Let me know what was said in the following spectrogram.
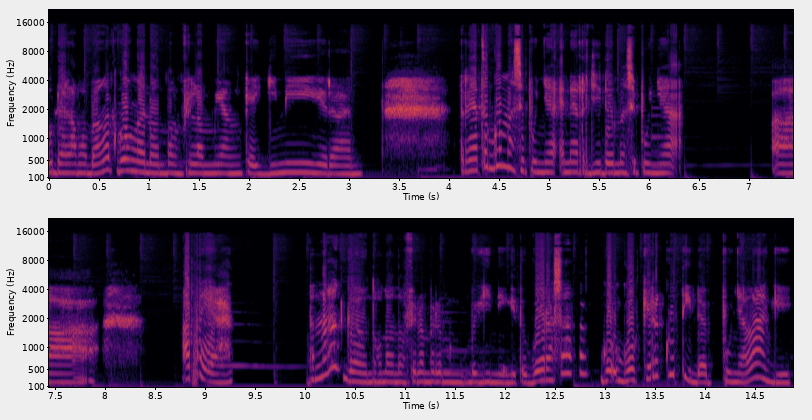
udah lama banget gue nggak nonton film yang kayak gini gitu kan ternyata gue masih punya energi dan masih punya uh, apa ya tenaga untuk nonton film-film begini gitu. Gue rasa gue gue kira gue tidak punya lagi.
